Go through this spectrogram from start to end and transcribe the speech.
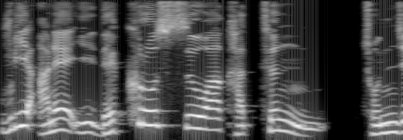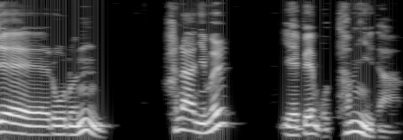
우리 안에 이 네크로스와 같은 존재로는 하나님을 예배 못합니다.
